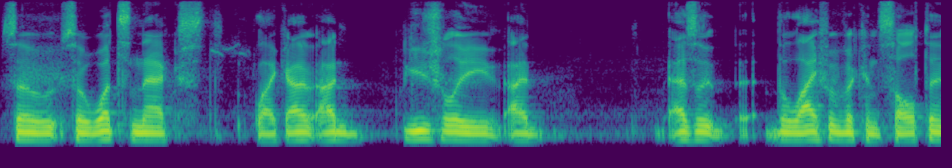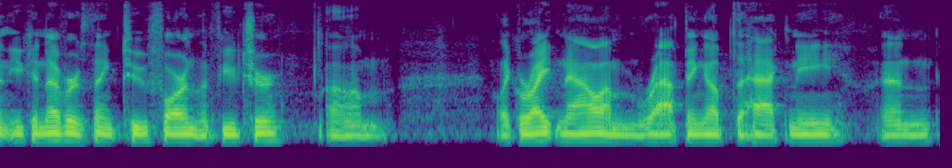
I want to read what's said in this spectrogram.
So so what's next? Like I, I usually I as a the life of a consultant, you can never think too far in the future. Um, like right now, I'm wrapping up the Hackney, and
